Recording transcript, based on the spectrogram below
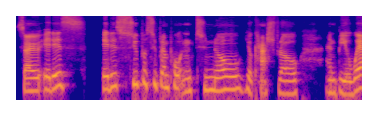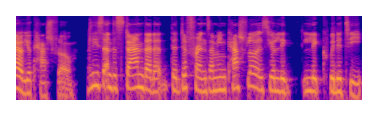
So it is it is super super important to know your cash flow and be aware of your cash flow. At least understand that uh, the difference. I mean cash flow is your li- liquidity.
